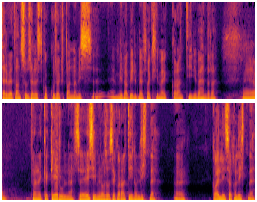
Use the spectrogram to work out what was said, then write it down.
terve tantsu sellest kokku saaks panna, mis, mille abil me saaksime karantiini vähendada. see on ikka keeruline, see esimene osa, see karantiin on lihtne. Äh, kallis, aga lihtne,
